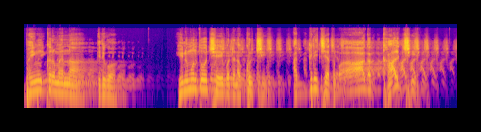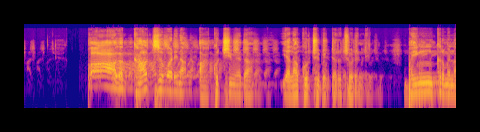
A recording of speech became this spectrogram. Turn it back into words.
భయంకరమైన ఇదిగో ఇనుముతో చేయబడిన కుర్చీ అగ్ని చేత బాగా కాల్చి బాగా కాల్చబడిన ఆ కుర్చీ మీద ఎలా కూర్చోబెట్టారో చూడండి. భయంకరమైన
